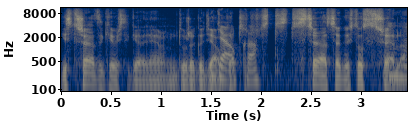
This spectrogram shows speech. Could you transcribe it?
i strzela z jakiegoś takiego, nie wiem, dużego działka. Działka. Czy, czy, strzela z czegoś, to strzela.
